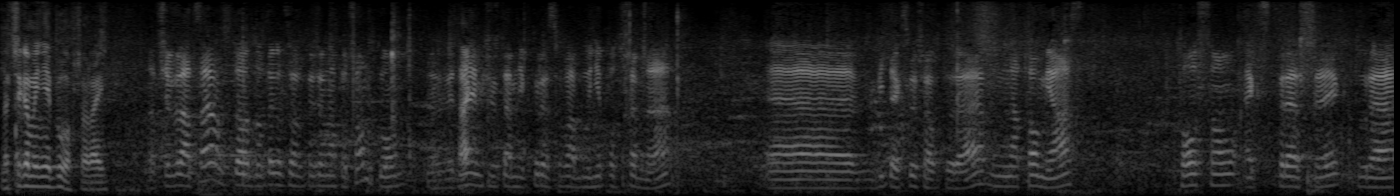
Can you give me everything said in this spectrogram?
Dlaczego mnie nie było wczoraj? Znaczy wracając do, do tego, co powiedział na początku, wydaje mi się, że tam niektóre słowa były niepotrzebne. Eee, Witek słyszał, które. Natomiast to są ekspresy, które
